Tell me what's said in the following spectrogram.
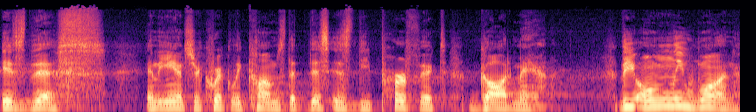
is this? And the answer quickly comes that this is the perfect God man, the only one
